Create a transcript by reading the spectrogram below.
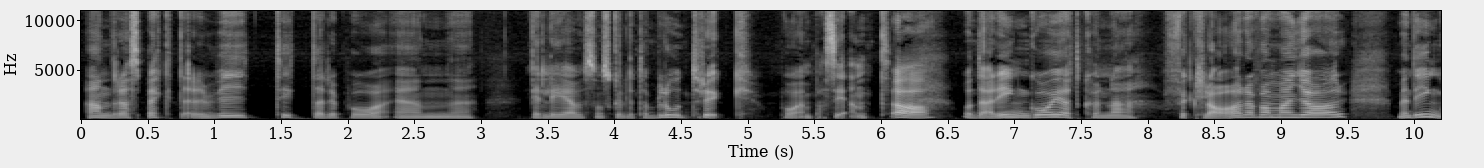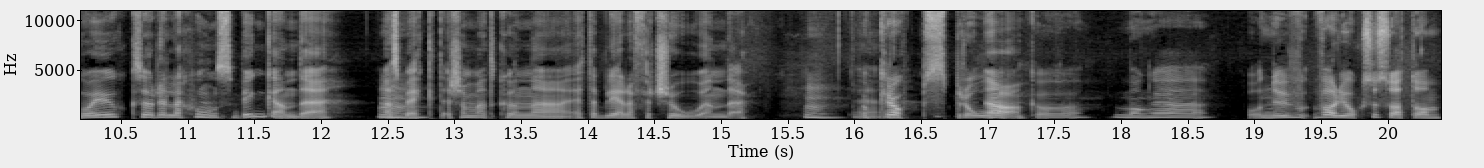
andra aspekter. Vi tittade på en elev som skulle ta blodtryck på en patient. Ja. Och där ingår ju att kunna förklara vad man gör. Men det ingår ju också relationsbyggande Mm. aspekter som att kunna etablera förtroende. Mm. Eh, Och kroppsspråk ja. och många... Och nu var det också så att de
